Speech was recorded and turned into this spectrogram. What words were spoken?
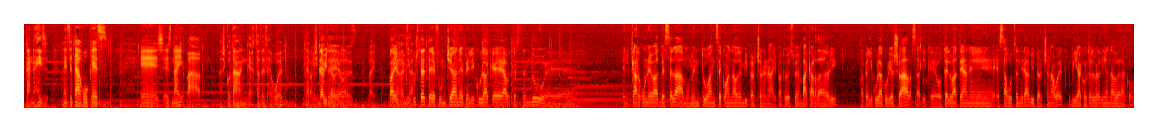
eta naiz, naiz eta guk ez, ez, ez nahi, ba, askotan gertatzen zaigu, ez? Eta Bai, pixkat, inevitable da. eh, bai, Bai, hori nik uste te funtxean e, pelikulak eh, aurkezten du e, elkargune bat bezala momentu antzekoan dauden bi pertsonena, aipatu duzuen bakarda hori, eta pelikula kuriosoa, zatik e, hotel batean e, ezagutzen dira bi pertsona hauek, biak hotel berdinean daudelako,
